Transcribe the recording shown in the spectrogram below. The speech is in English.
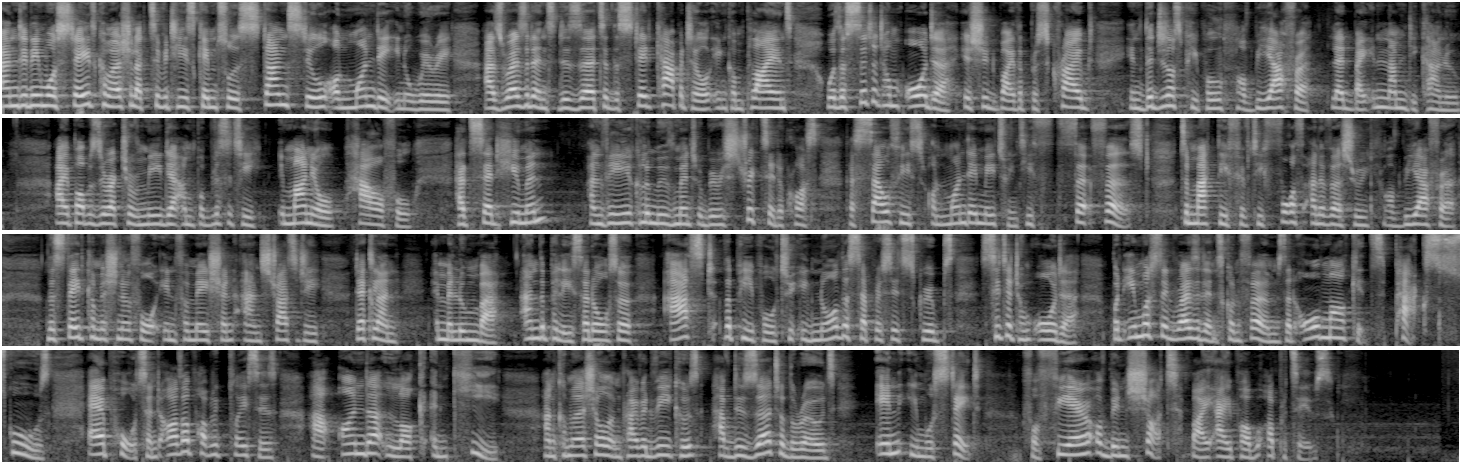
And in Imo State, commercial activities came to a standstill on Monday in Owerri as residents deserted the state capital in compliance with a sit-at-home order issued by the prescribed indigenous people of Biafra, led by Nnamdi Kanu. IPOB's Director of Media and Publicity, Emmanuel Powerful, had said human and vehicular movement will be restricted across the southeast on Monday, May 21st to mark the 54th anniversary of Biafra. The State Commissioner for Information and Strategy, Declan Emelumba, and the police had also asked the people to ignore the separatist group's sit-at-home order, but Imo State residents confirms that all markets, parks, schools, airports and other public places are under lock and key, and commercial and private vehicles have deserted the roads in Imo State for fear of being shot by IPOB operatives.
